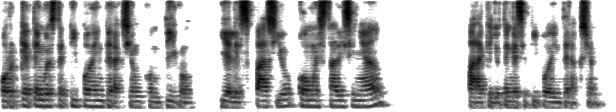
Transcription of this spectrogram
¿por qué tengo este tipo de interacción contigo? Y el espacio, ¿cómo está diseñado para que yo tenga ese tipo de interacción?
